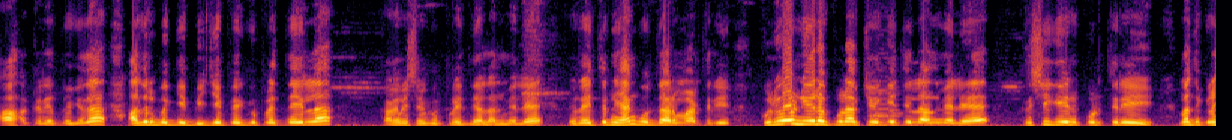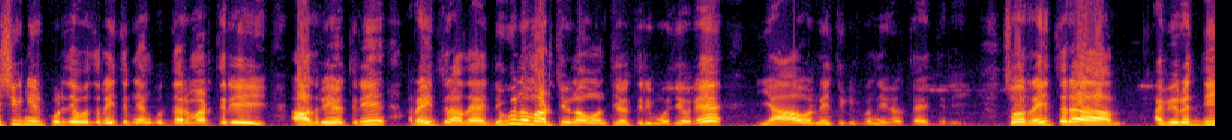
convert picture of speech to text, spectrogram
ಹಾಹಾಕಾರ ಎದ್ದೋಗಿದೆ ಅದ್ರ ಬಗ್ಗೆ ಬಿ ಜೆ ಪಿಗೂ ಪ್ರಯತ್ನ ಇಲ್ಲ ಕಾಂಗ್ರೆಸ್ಗೂ ಪ್ರಯತ್ನ ಇಲ್ಲ ಅಂದಮೇಲೆ. ರೈತರನ್ನ ಹೆಂಗೆ ಉದ್ಧಾರ ಮಾಡ್ತೀರಿ? ಕುಡಿಯೋ ನೀರು ಕೊಡೋಕೆ ಯೋಗ್ಯತೆ ಇಲ್ಲ ಅಂದಮೇಲೆ ಕೃಷಿಗೆ ಏನು ಕೊಡ್ತೀರಿ? ಮತ್ತು ಕೃಷಿಗೆ ನೀರು ಕೊಡದೆ ಹೋದ್ರೆ ರೈತರನ್ನ ಹೆಂಗೆ ಉದ್ಧಾರ ಮಾಡ್ತೀರಿ? ಆದರೂ ಹೇಳ್ತೀರಿ, ರೈತರ ಆದಾಯ ದ್ವಿಗುಣ ಮಾಡ್ತೀವಿ ನಾವು ಅಂತ ಹೇಳ್ತೀರಿ ಮೋದಿ ಅವರೇ ಯಾವ ನೈತಿಕತೆ ಬಂದು ಹೇಳ್ತಾ ಇದ್ದೀರಿ? ಸೊ ರೈತರ ಅಭಿವೃದ್ಧಿ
